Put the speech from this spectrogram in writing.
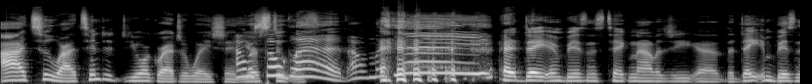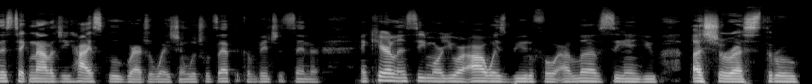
I too, I attended your graduation. I your was so students. glad. I'm like, yay. at Dayton Business Technology, uh, the Dayton Business Technology High School graduation, which was at the convention center. And Carolyn Seymour, you are always beautiful. I love seeing you usher us through,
